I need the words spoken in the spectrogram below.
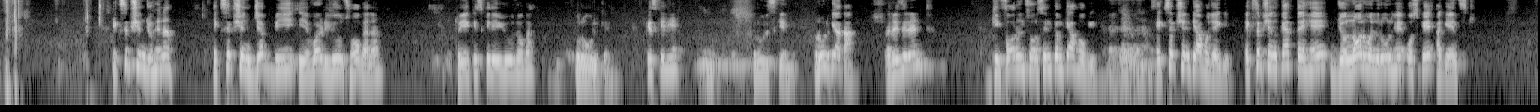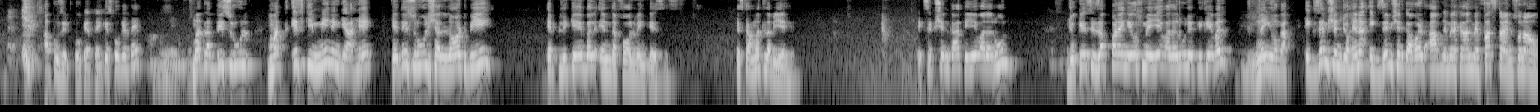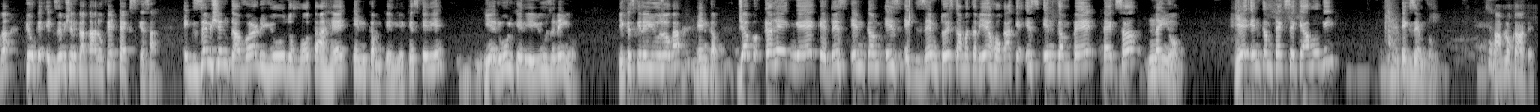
एक्सेप्शन जो है ना एक्सेप्शन जब भी ये वर्ड यूज़ होगा ना तो ये किसके लिए यूज़ होगा? रूल के किसके लिए? रूल्स के लिए। रूल क्या था? रेजिडेंट की फॉरेन सोर्स इनकम क्या होगी? एक्सेप्शन क्या हो जाएगी? एक्सेप्शन कहते हैं जो नॉर्मल रूल है, उसके अगेंस्ट अपोजिट को कहते हैं। किसको कहते हैं? मतलब दिस रूल मत, इसकी मीनिंग क्या है कि this rule shall not be applicable in the following cases इसका मतलब यह है। एक्सेप्शन का कि ये वाला रूल जो केसेस अब पढ़ेंगे, उसमें ये वाला रूल एप्लीकेबल नहीं होगा। एग्जेम्शन जो है ना एग्जेम्शन का वर्ड आपने मेरे ख्याल में फ़र्स्ट टाइम सुना होगा, क्योंकि एग्जेम्शन का ताल्लुक है टैक्स के साथ। एग्जेम्शन का वर्ड यूज़ होता है इनकम के लिए। किसके लिए? ये रूल के लिए यूज़ नहीं हो। ये किसके लिए यूज़ होगा? इनकम जब कहेंगे कि दिस इनकम इज़ एग्जिम तो इसका मतलब यह होगा कि इस इनकम पे टैक्स नहीं होगा। ये इनकम टैक्स से क्या होगी? एग्जिम होगी। आप लोग कहाँ थे?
